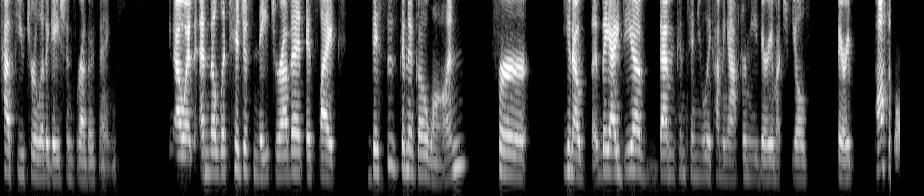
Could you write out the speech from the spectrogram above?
have future litigation for other things? You know, and and the litigious nature of it, it's like this is going to go on for you know, the idea of them continually coming after me very much feels very possible.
